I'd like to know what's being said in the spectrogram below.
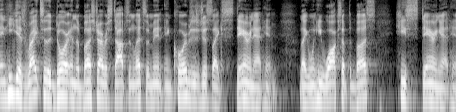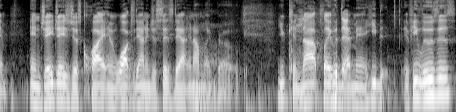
And he gets right to the door, and the bus driver stops and lets him in. And Corbs is just like staring at him. Like when he walks up the bus, he's staring at him. And JJ's just quiet and walks down and just sits down. And I'm like, bro, you cannot play with that man. He did, if he loses,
